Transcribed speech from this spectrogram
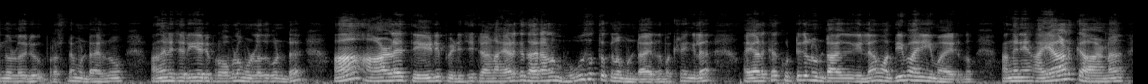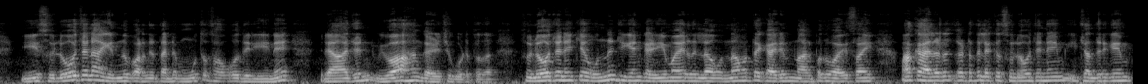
എന്നുള്ളൊരു പ്രശ്നമുണ്ടായിരുന്നു. അങ്ങനെ ചെറിയൊരു പ്രോബ്ലം ഉള്ളത് കൊണ്ട് ആ ആളെ തേടി പിടിച്ചിട്ടാണ് അയാൾക്ക് ധാരാളം ഭൂസ്വത്തുക്കളും ഉണ്ടായിരുന്നു. പക്ഷേങ്കിൽ അയാൾക്ക് കുട്ടികൾ ഉണ്ടാകുകയില്ല മദ്യപാനിയുമായിരുന്നു. അങ്ങനെ അയാൾക്കാണ് ഈ സുലോചന എന്ന് പറഞ്ഞ് തന്റെ മൂത്ത സഹോദരിയെ രാജൻ വിവാഹം കഴിച്ചു കൊടുത്തത്. സുലോചനയ്ക്ക് ഒന്നും ചെയ്യാൻ കഴിയുമായിരുന്നില്ല. ഒന്നാമത്തെ കാര്യം നാൽപ്പത് വയസ്സായി. ആ കാലഘട്ടത്തിലൊക്കെ സുലോചനയും ഈ ചന്ദ്രികയും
